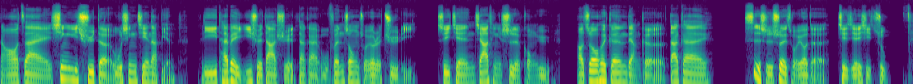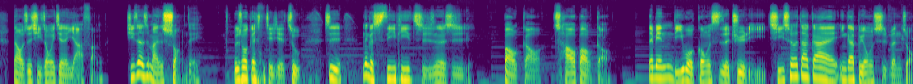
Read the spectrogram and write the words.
然后在信义区的五星街那边，离台北医学大学大概五分钟左右的距离，是一间家庭式的公寓。然后之后会跟两个大概四十岁左右的姐姐一起住，那我是其中一间的雅房，其实真的是蛮爽的，不是说跟姐姐住，是那个 CP 值真的是爆高，超爆高。那边离我公司的距离，骑车大概应该不用十分钟，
